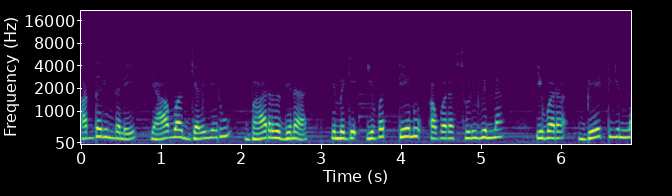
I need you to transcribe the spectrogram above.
ಆದ್ದರಿಂದಲೇ ಯಾವ ಗೆಳೆಯರೂ ಬಾರದ ದಿನ ನಿಮಗೆ ಇವತ್ತೇನು ಅವರ ಸುಳಿವಿಲ್ಲ, ಇವರ ಭೇಟಿಯಿಲ್ಲ.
